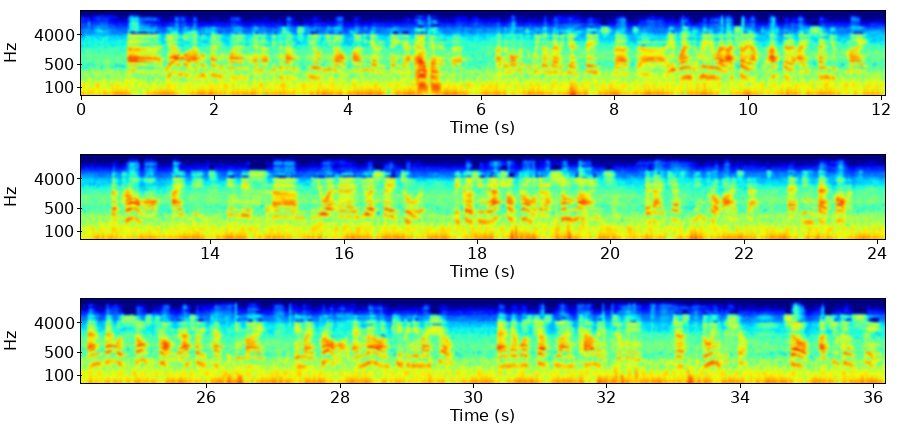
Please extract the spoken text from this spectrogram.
Uh, yeah, well, I will tell you when, and uh, because I'm still, you know, planning everything ahead. Okay. And uh, at the moment, we don't have yet dates, but uh, it went really well. Actually, af- after I send you my the promo I did in this um, U- uh, USA tour, because in the actual promo there are some lines that I just improvised that uh, in that moment, and that was so strong. They actually kept in my in my promo, and now I'm keeping in my show and there was just line coming to me just doing the show so as you can see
